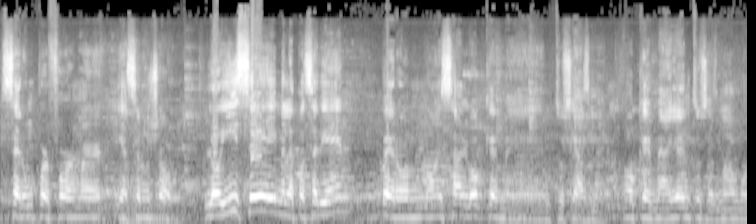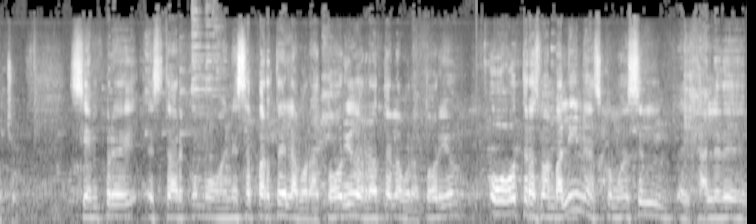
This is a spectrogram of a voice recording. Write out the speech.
ser un performer y hacer un show. Lo hice y me la pasé bien, pero no es algo que me entusiasme o que me haya entusiasmado mucho siempre estar como en esa parte de laboratorio, de rata de laboratorio, o tras bambalinas, como es el, el jale de,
